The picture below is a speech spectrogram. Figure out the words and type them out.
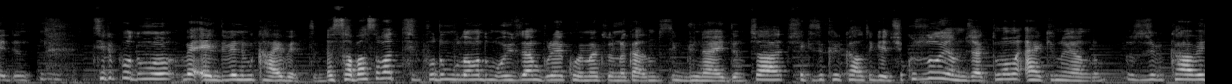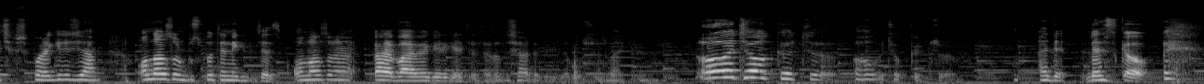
Günaydın. Tripodumu ve eldivenimi kaybettim. Ya sabah sabah tripodumu bulamadım o yüzden buraya koymak zorunda kaldım. Size günaydın. Saat 8'i 46 geçiyor. 9'da uyanacaktım ama erken uyandım. Hızlıca bir kahve içip spora gideceğim. Ondan sonra buz patenine gideceğiz. Ondan sonra galiba eve geri geleceğiz ya da dışarıda biriyle buluşuruz belki bilmiyorum. Çok kötü. Aa çok kötü. Hadi let's go.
